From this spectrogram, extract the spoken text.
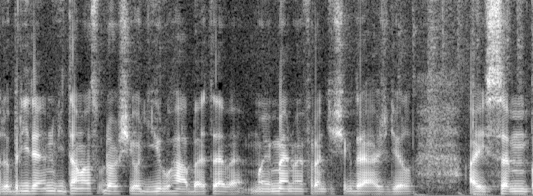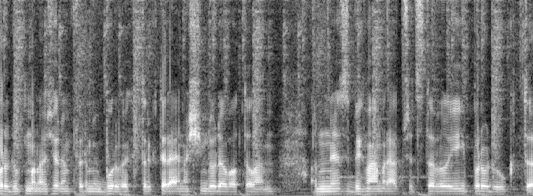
Dobrý den, vítám vás u dalšího dílu HBTV. Moje jméno je František Dráždil a jsem produkt manažerem firmy Burvector, která je naším dodavatelem. A dnes bych vám rád představil její produkt, eh,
